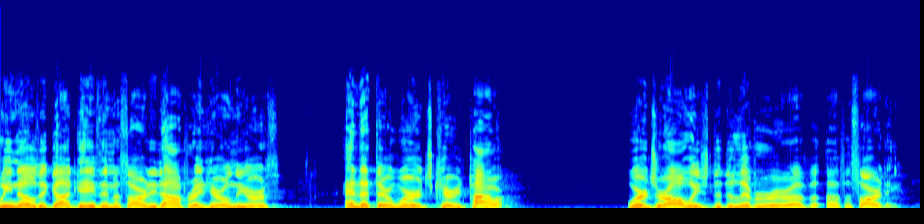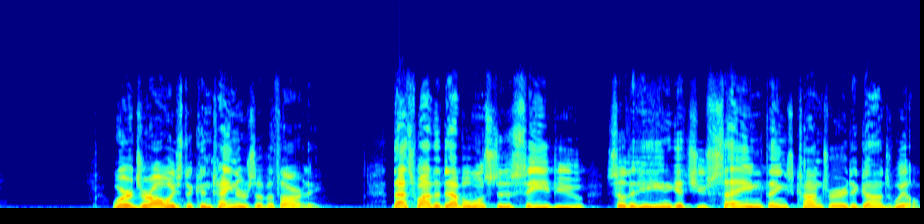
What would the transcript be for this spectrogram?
We know that God gave them authority to operate here on the earth and that their words carried power. Words are always the deliverer of, of authority. Words are always the containers of authority. That's why the devil wants to deceive you so that he can get you saying things contrary to God's will.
